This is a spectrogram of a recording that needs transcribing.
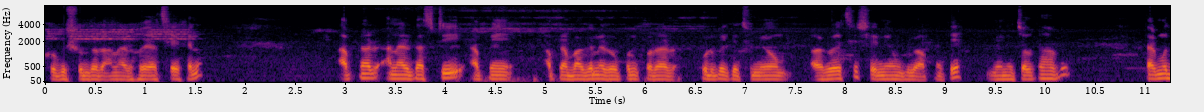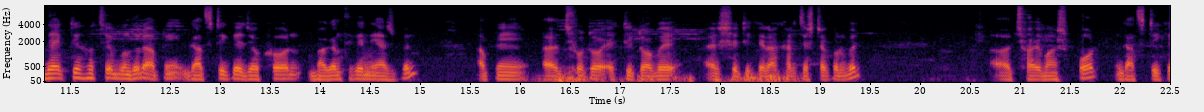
খুবই সুন্দর আনার হয়ে আছে এখানে। আপনার আনার গাছটি আপনি আপনার বাগানে রোপণ করার পূর্বে কিছু নিয়ম রয়েছে, সেই নিয়মগুলো আপনাকে মেনে চলতে হবে। তার মধ্যে একটি হচ্ছে বন্ধুরা, আপনি গাছটিকে যখন বাগান থেকে নিয়ে আসবেন, আপনি ছোট একটি টবে সেটিকে রাখার চেষ্টা করবেন। ছয় মাস পর গাছটিকে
